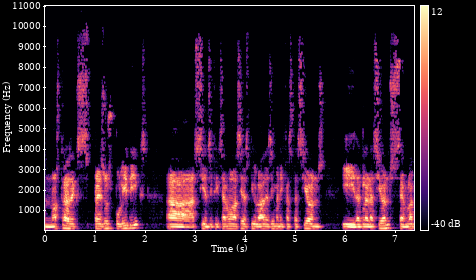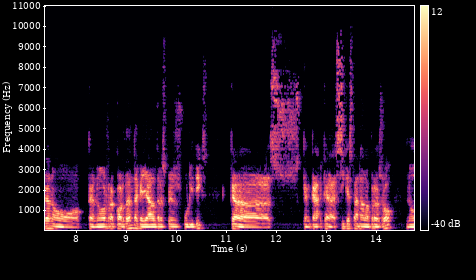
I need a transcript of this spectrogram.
nostres expresos polítics, eh, si ens hi fixem en les seves piulades i manifestacions i declaracions, sembla que no, que no recorden de que hi ha altres presos polítics que, que, que sí que estan a la presó, no,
